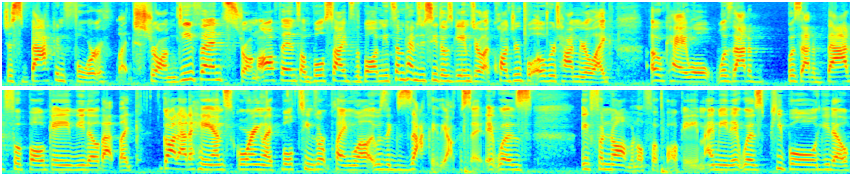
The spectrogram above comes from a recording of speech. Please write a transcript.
just back and forth, like strong defense, strong offense on both sides of the ball. I mean, sometimes you see those games, you're like quadruple overtime. You're like, okay, well, was that a was that a bad football game? You know, that like got out of hand, scoring like both teams weren't playing well. It was exactly the opposite. It was a phenomenal football game. I mean, it was people, you know,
